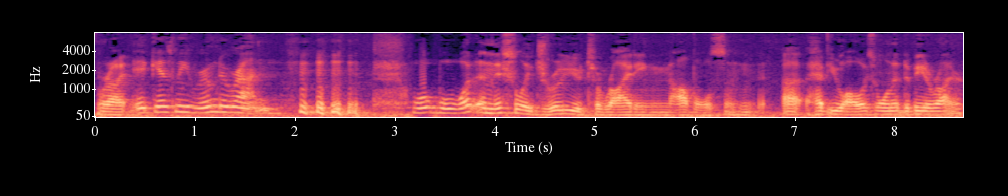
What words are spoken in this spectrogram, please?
Right. It gives me room to run. Well, what initially drew you to writing novels, and uh, have you always wanted to be a writer?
